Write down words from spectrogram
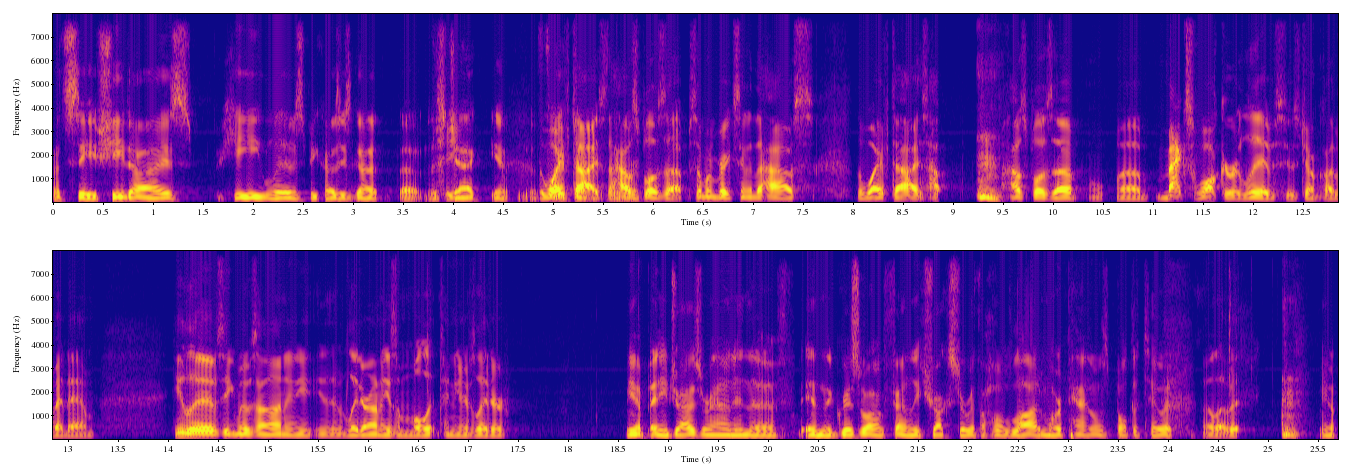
let's see, she dies. He lives because he's got uh, this She- jack. You know, The flak wife dies. The house blows up. Someone breaks into the house. The wife dies. Hou- House blows up. Uh, Max Walker lives, who's John Claude Van Damme. He lives. He moves on, and he later on he has a mullet. Ten years later, Yep, and he drives around in the in the Griswold family truckster with a whole lot of more panels bolted to it. I love it. Yep,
